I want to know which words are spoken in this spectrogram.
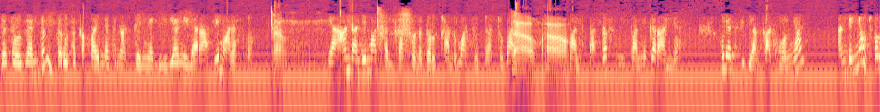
በሰው ዘንድም ጥሩ ተቀባይነትን አስገኘልኝ፣ ለእኔ ለራሴ ማለት ነው። አንዳንድ የማትፈልጋቸው ነገሮች አሉ፣ ማትወዳቸው ባልሳተፍ የሚባል ነገር አለ። ሁለት ጊዜ አጋጥሞኛል። አንደኛው ጥሩ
